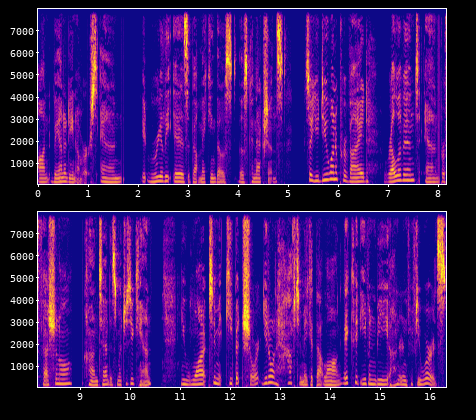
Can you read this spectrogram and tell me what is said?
on vanity numbers. And it really is about making those, those connections. So you do want to provide relevant and professional content as much as you can. You want to keep it short. You don't have to make it that long. It could even be 150 words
